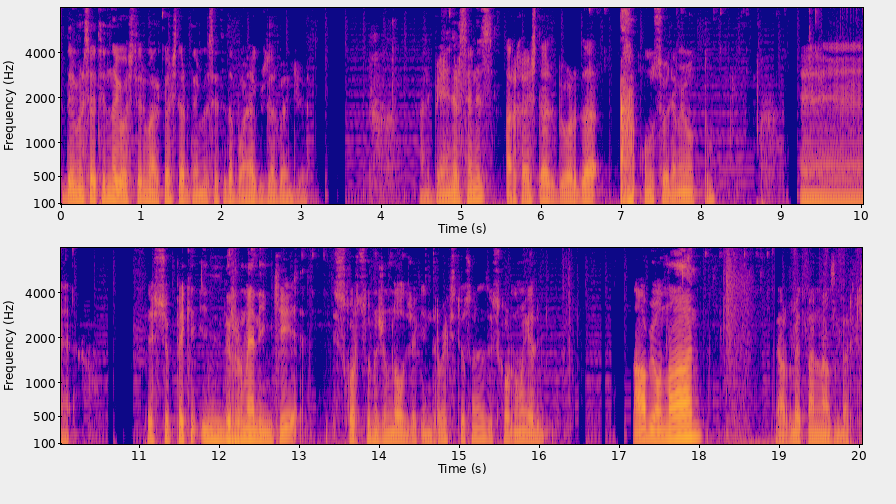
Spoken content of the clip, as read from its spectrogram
demir setini de göstereyim arkadaşlar. Demir seti de baya güzel bence. Hani beğenirseniz arkadaşlar bu arada onu söylemeyi unuttum. Eee Texture Pack'in indirme linki Discord sunucumda olacak. İndirmek istiyorsanız Discord'uma gelin. Ne yapıyorsun lan? Yardım etmen lazım belki.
